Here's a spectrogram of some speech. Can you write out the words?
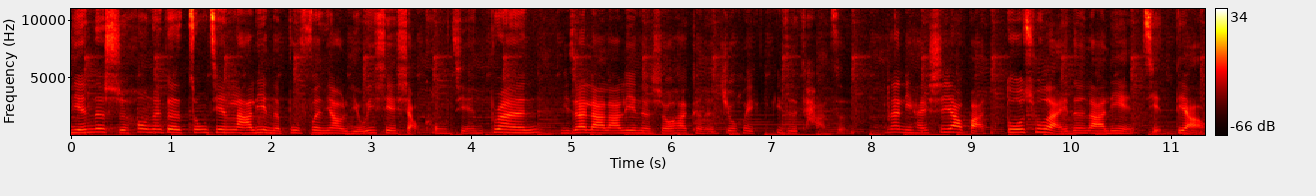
粘的时候，那个中间拉链的部分要留一些小空间，不然你在拉拉链的时候，它可能就会一直卡着。那你还是要把多出来的拉链剪掉。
